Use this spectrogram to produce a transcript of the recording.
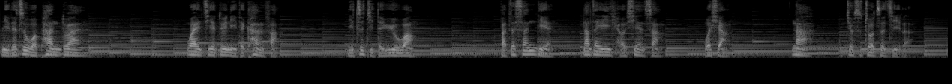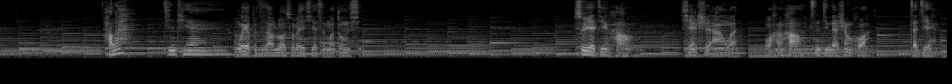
你的自我判断、外界对你的看法、你自己的欲望，把这三点拉在一条线上，我想，那就是做自己了。好了，今天我也不知道啰嗦了一些什么东西。岁月静好，现实安稳，我很好，静静的生活，再见。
